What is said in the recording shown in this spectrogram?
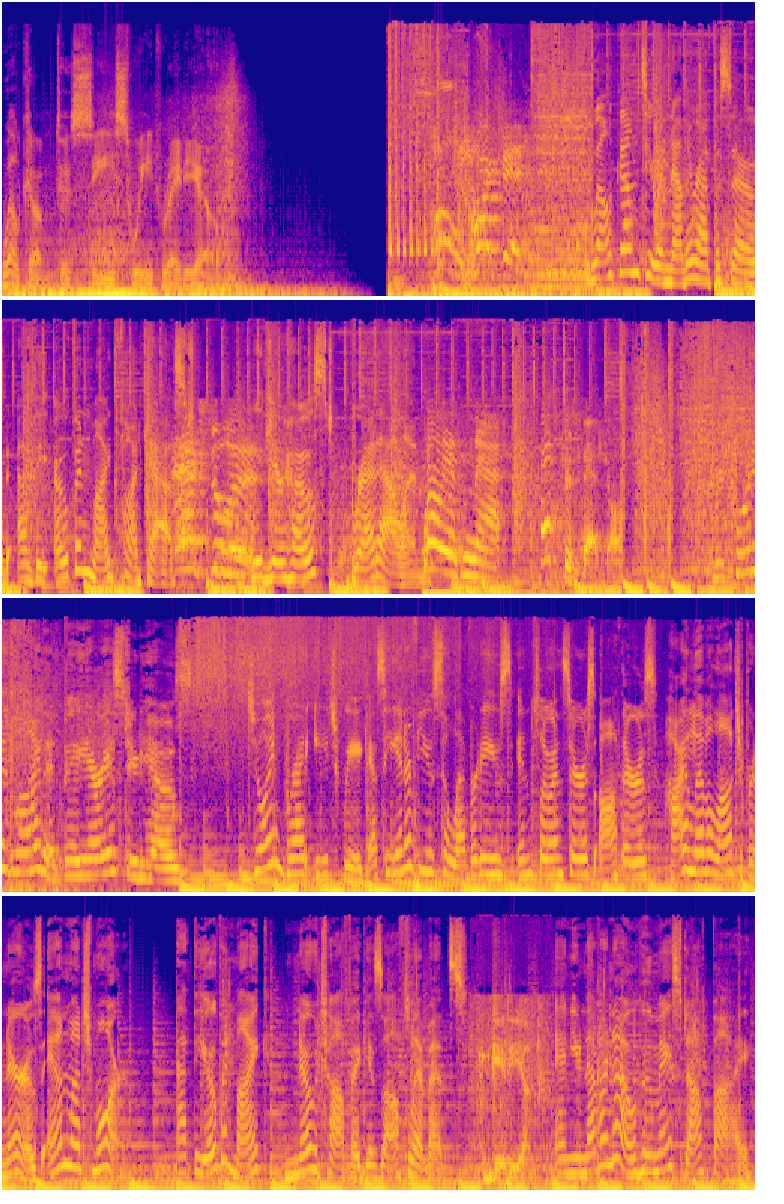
Welcome to C Suite Radio. Holy heartbeat! Welcome to another episode of the Open Mic Podcast Excellent! with your host, Brett Allen. Well, isn't that extra special? Recorded live at Bay Area Studios. Join Brett each week as he interviews celebrities, influencers, authors, high level entrepreneurs, and much more. At the open mic, no topic is off limits. Giddy up. And you never know who may stop by.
